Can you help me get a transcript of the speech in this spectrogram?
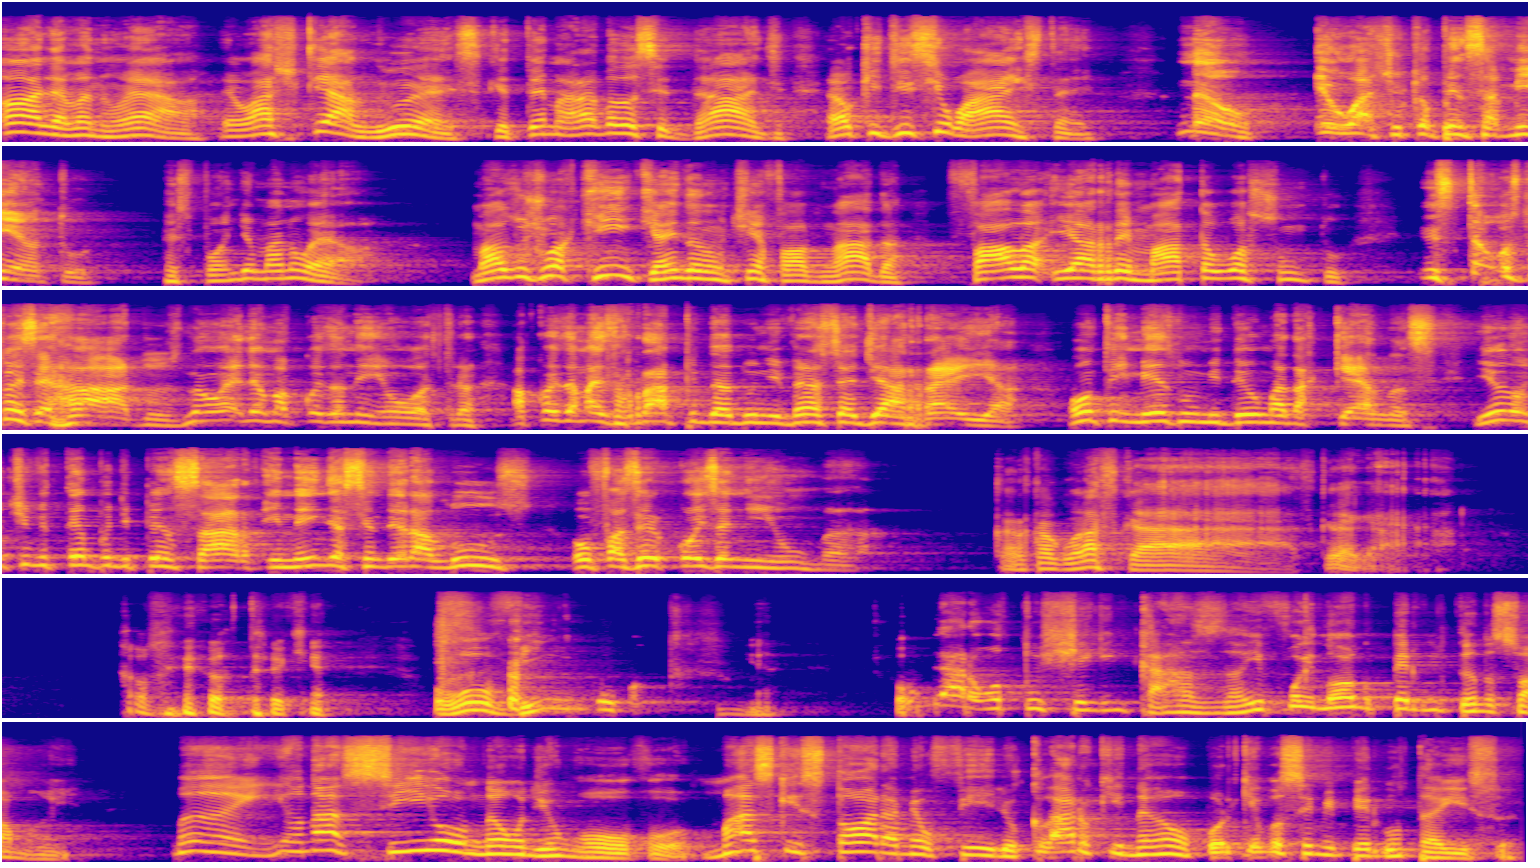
Olha, Manuel, eu acho que é a luz, que tem maior velocidade, é o que disse o Einstein. Não, eu acho que é o pensamento responde o Manuel. Mas o Joaquim, que ainda não tinha falado nada, fala e arremata o assunto. Estão os dois errados, não é de uma coisa nem outra. A coisa mais rápida do universo é diarreia. Ontem mesmo me deu uma daquelas e eu não tive tempo de pensar e nem de acender a luz ou fazer coisa nenhuma. O cara cagou nas casas, que legal. Outra aqui. Ouvindo o garoto chega em casa e foi logo perguntando à sua mãe: Mãe, eu nasci ou não de um ovo? Mas que história, meu filho? Claro que não. Por que você me pergunta isso?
